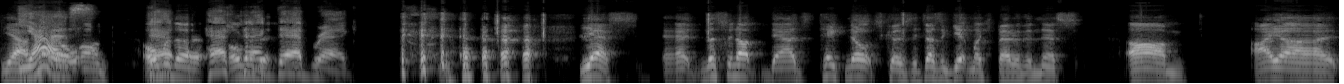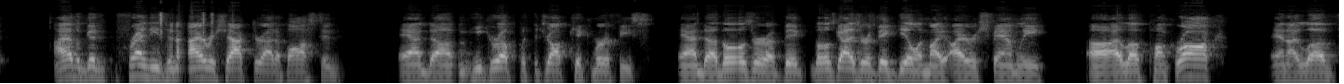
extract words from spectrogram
Yeah. Yes. So, um, over the over Hashtag the, dad brag. yes. Uh, listen up, dads. Take notes because it doesn't get much better than this. Um, I uh, I have a good friend. He's an Irish actor out of Boston, and um, he grew up with the Dropkick Murphys, and uh, those are a big. Those guys are a big deal in my Irish family. Uh, I love punk rock, and I love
